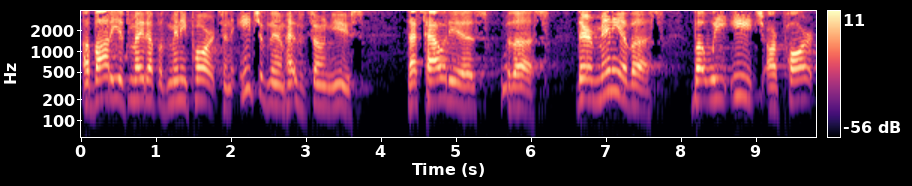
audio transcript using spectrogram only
A body is made up of many parts, and each of them has its own use. That's how it is with us. There are many of us, but we each are part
